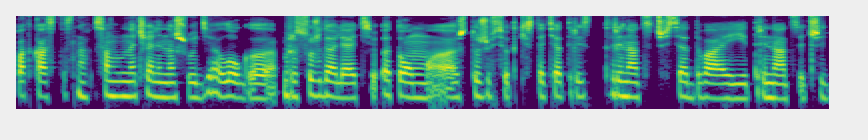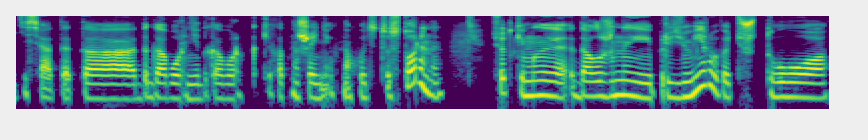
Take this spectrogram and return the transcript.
подкаста в самом начале нашего диалога рассуждали о, том, а, что же все-таки статья 1362 и 1360 — это договор, не договор, в каких отношениях находятся стороны, все-таки мы должны презюмировать, что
